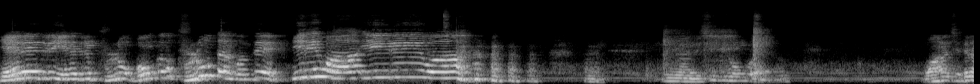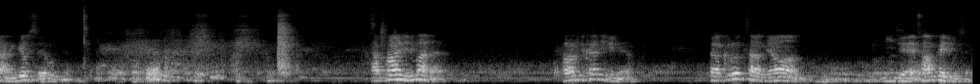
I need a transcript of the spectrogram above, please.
얘네들이 얘네들을 불러 뭔가가 불러온다는 건데 이리 와 이리 와 이거 아주 시비로운 거예요. 뭐 하나 제대로 아는 게 없어요 그냥. 앞으로 할 일이 많아요. 바람직한 일이네요. 자 그렇다면 이제 다음 페이지 보세요.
